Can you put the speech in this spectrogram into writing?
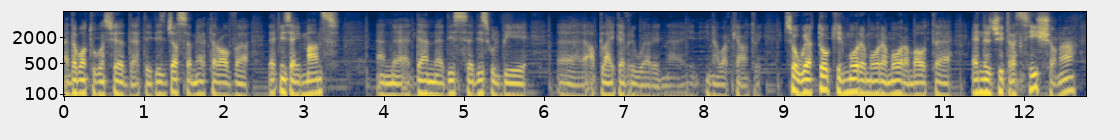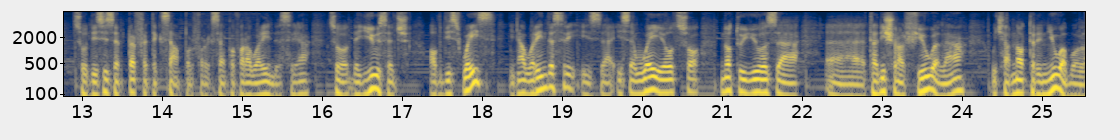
and I want to consider that it is just a matter of, uh, let me say, months, and uh, then this this will be uh, Eh, applied everywhere in, uh, in, in our country. So we are talking more and more and more about uh, energy transition. Huh? So this is a perfect example, for example, for our industry. Huh? So the usage of this waste in our industry is is a way also not to use traditional fuel. which are not renewable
